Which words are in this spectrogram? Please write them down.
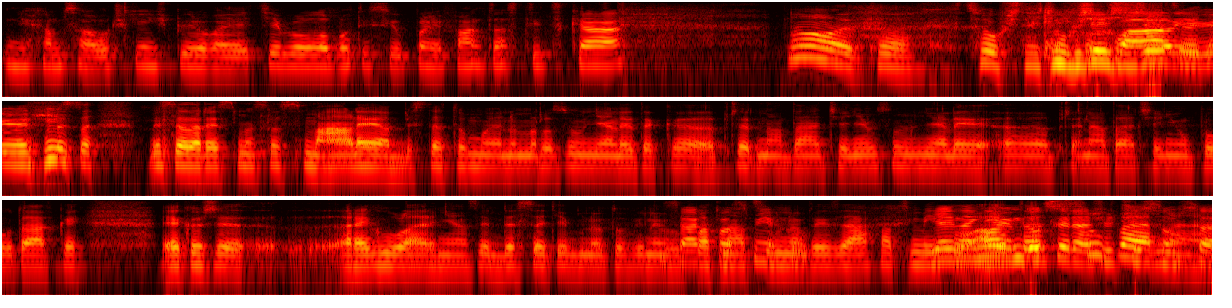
nechám sa určite inšpirovať aj tebou, lebo ty si úplne fantastická. No, to, co už teď můžeš říct, my, se, my se tady jsme se smáli, abyste tomu jenom rozuměli, tak eh, před natáčením jsme měli uh, před natáčením upoutávky, jakože regulárně asi 10 minutový nebo 15 minutový záchvat smíchu. Ja neviem doteraz, že či som sa,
